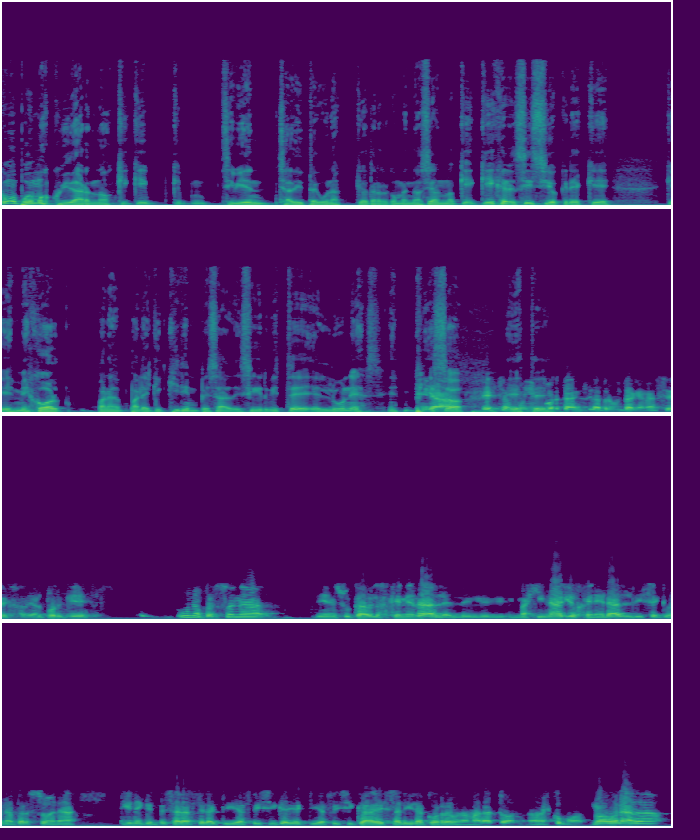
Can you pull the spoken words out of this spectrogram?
¿cómo podemos cuidarnos? ¿Qué, qué, qué, si bien ya diste alguna que otra recomendación, ¿no? ¿Qué, ejercicio crees que, que, es mejor para, para el que quiere empezar? Decir, viste, el lunes empiezo... Mira, eso es este... muy importante la pregunta que me hace Javier, porque una persona tiene su cabla general, el, el imaginario general dice que una persona tiene que empezar a hacer actividad física y actividad física es salir a correr una maratón, ¿no? Es como, no hago nada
